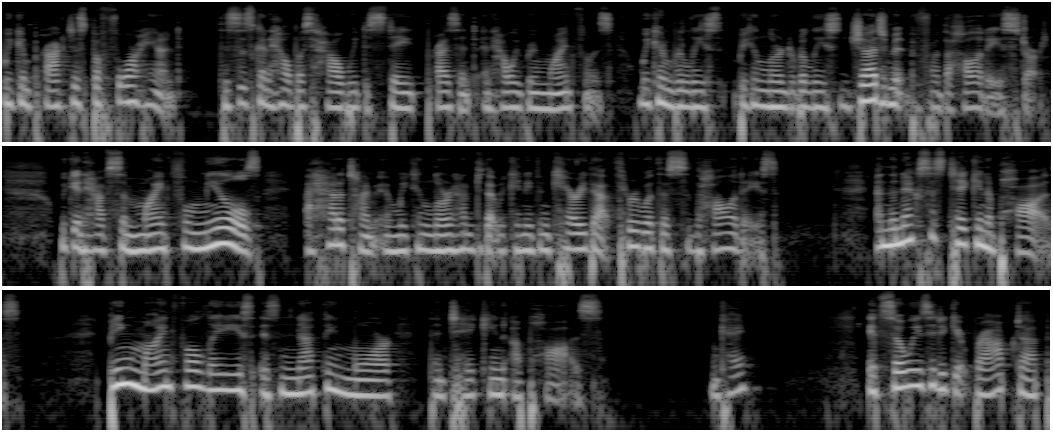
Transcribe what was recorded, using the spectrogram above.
we can practice beforehand. This is going to help us how we stay present and how we bring mindfulness. We can release we can learn to release judgment before the holidays start. We can have some mindful meals ahead of time and we can learn how to do that. We can even carry that through with us to the holidays. And the next is taking a pause. Being mindful, ladies, is nothing more than taking a pause. Okay? It's so easy to get wrapped up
